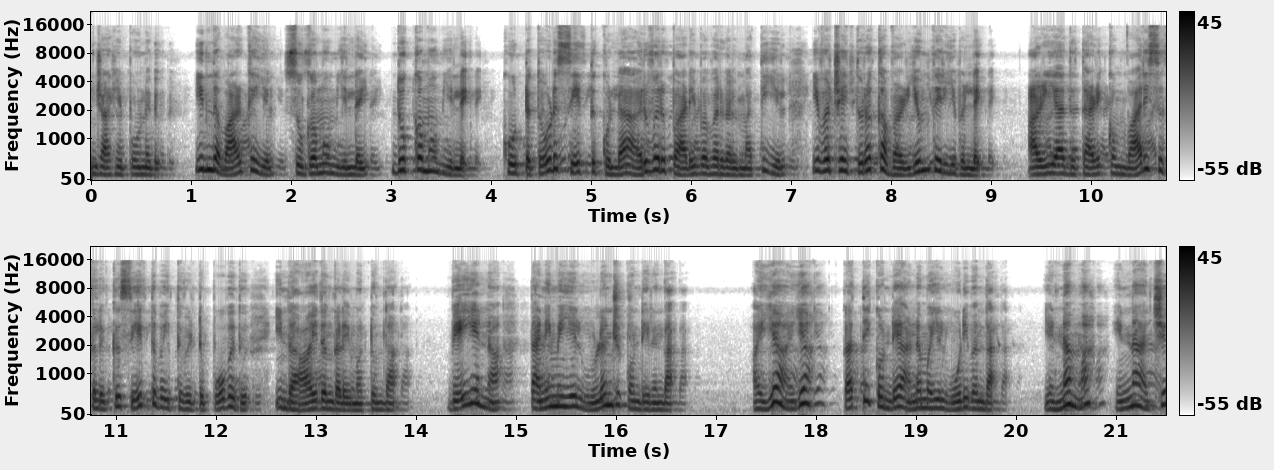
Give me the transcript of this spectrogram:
என்றாகி போனது. இந்த வாழ்க்கையில் சுகமும் இல்லை துக்கமும் இல்லை. கூட்டத்தோடு சேர்த்துக்கொள்ள அருவறுப்பு அடைபவர்கள் மத்தியில் இவற்றை துறக்க வழியும் தெரியவில்லை. அழியாது தழைக்கும் வாரிசுகளுக்கு சேர்த்து வைத்துவிட்டு போவது இந்த ஆயுதங்களை மட்டும்தான். வேயண்ணா தனிமையில் உழன்று கொண்டிருந்தார். ஐயா ஐயா கத்திக்கொண்டே அன்னமையில் ஓடி வந்தார் என்னம்மா என்ன ஆச்சு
